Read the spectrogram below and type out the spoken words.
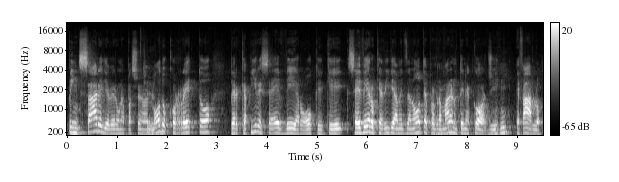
pensare di avere una passione, certo. ma il modo corretto per capire se è vero che, che, se è vero che arrivi a mezzanotte a programmare e non te ne accorgi uh-huh. e farlo.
